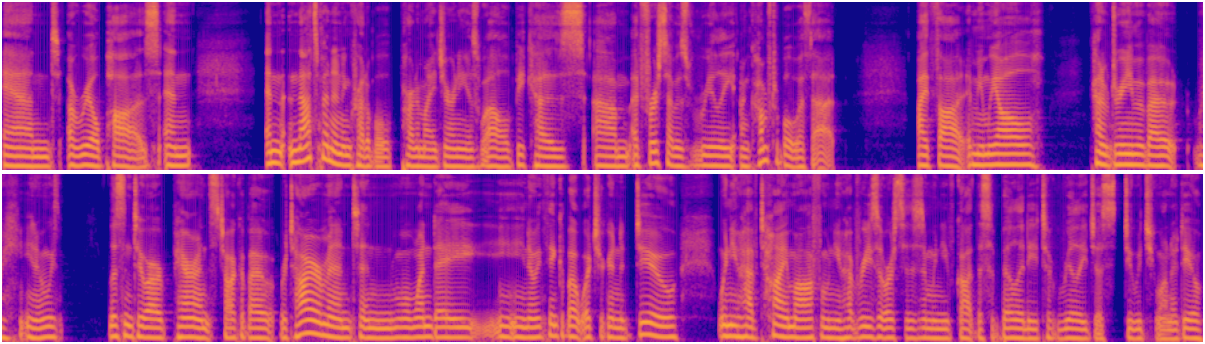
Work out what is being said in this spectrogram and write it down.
and a real pause. And and, and that's been an incredible part of my journey as well, because um, at first I was really uncomfortable with that. I thought, I mean, we all kind of dream about, you know, we listen to our parents talk about retirement and well, one day, you know, think about what you're going to do when you have time off and when you have resources and when you've got this ability to really just do what you want to do.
